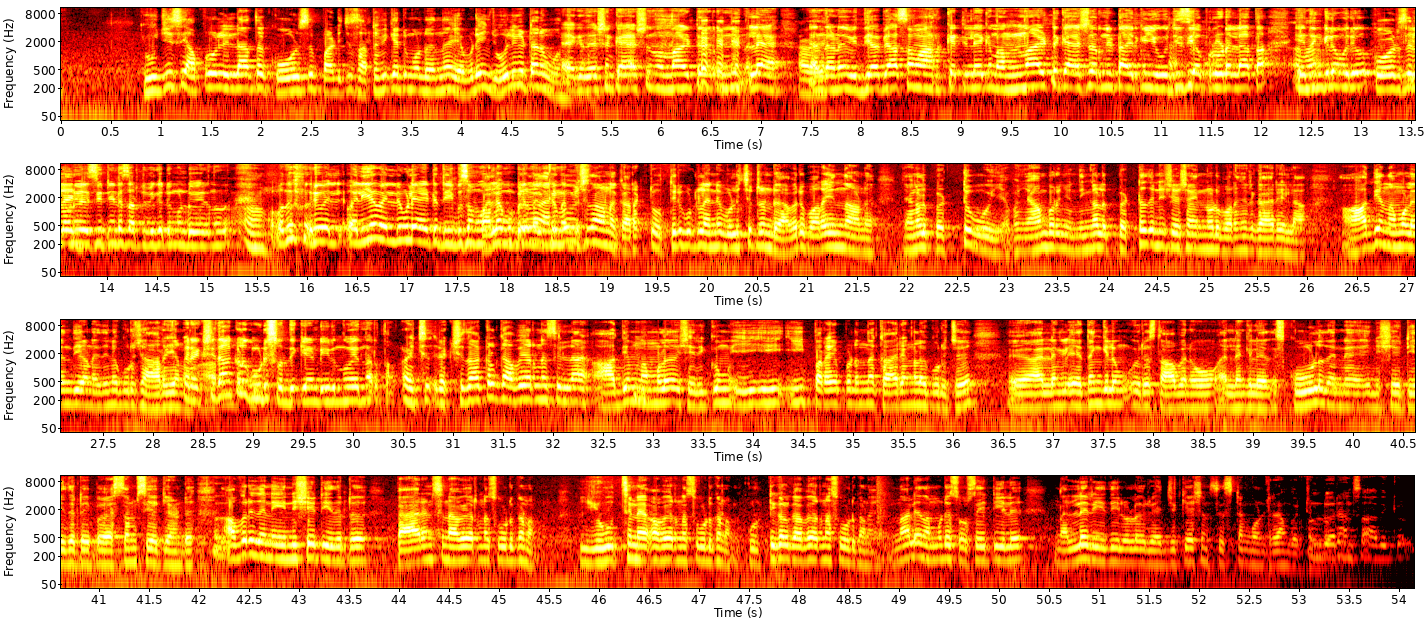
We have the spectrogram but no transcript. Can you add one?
യു ജി സി അപ്രൂവൽ ഇല്ലാത്ത കോഴ്സ് പഠിച്ച് സർട്ടിഫിക്കറ്റും കൊണ്ടുവന്ന് എവിടെയും ജോലി കിട്ടാനും പോകുന്നു ഏകദേശം ക്യാഷ് നന്നായിട്ട് അല്ലേ? എന്താണ് വിദ്യാഭ്യാസ മാർക്കറ്റിലേക്ക് നന്നായിട്ട് ക്യാഷ് എറിഞ്ഞിട്ടായിരിക്കും യു ജി സി അപ്രൂവ്ഡ് അല്ലാത്ത ഏതെങ്കിലും ഒരു കോഴ്സിലേക്ക് യൂണിവേഴ്സിറ്റിന്റെ സർട്ടിഫിക്കറ്റും കൊണ്ടുവരുന്നത്. അപ്പോൾ അത് ഒരു വലിയ വെല്ലുവിളിയായിട്ട് ദ്വീപ് പല സമൂഹം അനുഭവിച്ചതാണ്. കറക്റ്റ് ഒത്തിരി കുട്ടികൾ എന്നെ വിളിച്ചിട്ടുണ്ട്. അവർ പറയുന്നതാണ് ഞങ്ങൾ പെട്ടുപോയി. അപ്പം ഞാൻ പറഞ്ഞു നിങ്ങൾ പെട്ടതിന് ശേഷം എന്നോട് പറഞ്ഞൊരു കാര്യമില്ല. ആദ്യം നമ്മൾ എന്ത് ചെയ്യണം? ഇതിനെക്കുറിച്ച് അറിയണം. രക്ഷിതാക്കൾ കൂടി ശ്രദ്ധിക്കേണ്ടിയിരുന്നു എന്നർത്ഥം. രക്ഷ- രക്ഷിതാക്കൾക്ക് അവയർനെസ് ഇല്ല. ആദ്യം നമ്മൾ ശരിക്കും ഈ ഈ ഈ പറയപ്പെടുന്ന കാര്യങ്ങളെക്കുറിച്ച് കുറിച്ച് അല്ലെങ്കിൽ ഏതെങ്കിലും ഒരു സ്ഥാപനമോ അല്ലെങ്കിൽ സ്കൂൾ തന്നെ ഇനിഷ്യേറ്റ് ചെയ്തിട്ട് ഇപ്പോൾ എസ് എം സി ഒക്കെ ഉണ്ട് അവർ തന്നെ ഇനിഷ്യേറ്റ് ചെയ്തിട്ട് പാരൻസിന് അവയർനെസ് കൊടുക്കണം. യൂത്ത്സിന് അവയർനെസ് കൊടുക്കണം. കുട്ടികൾക്ക് അവയർനെസ് കൊടുക്കണം. എന്നാലേ നമ്മുടെ സൊസൈറ്റിയിൽ നല്ല രീതിയിലുള്ള ഒരു എഡ്യൂക്കേഷൻ സിസ്റ്റം കൊണ്ടുവരാൻ പറ്റും കൊണ്ടുവരാൻ സാധിക്കുള്ളൂ.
